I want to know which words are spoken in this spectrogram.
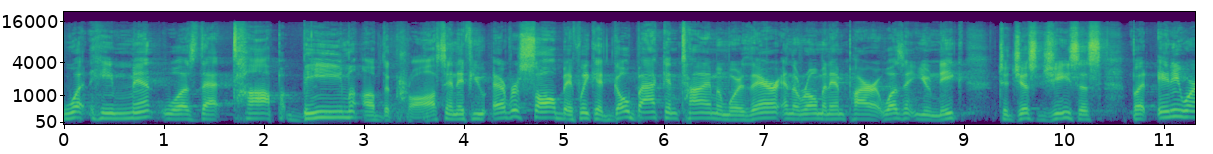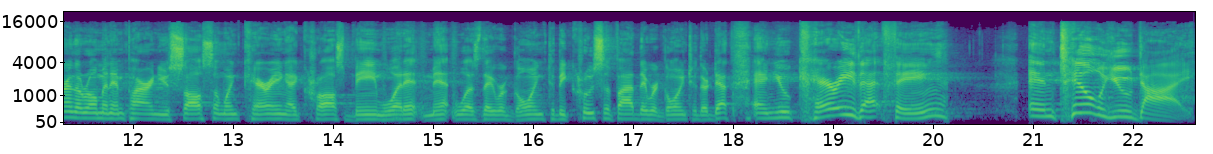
what he meant was that top beam of the cross. And if you ever saw, if we could go back in time and we're there in the Roman Empire, it wasn't unique to just Jesus, but anywhere in the Roman Empire and you saw someone carrying a cross beam, what it meant was they were going to be crucified, they were going to their death. And you carry that thing until you die.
